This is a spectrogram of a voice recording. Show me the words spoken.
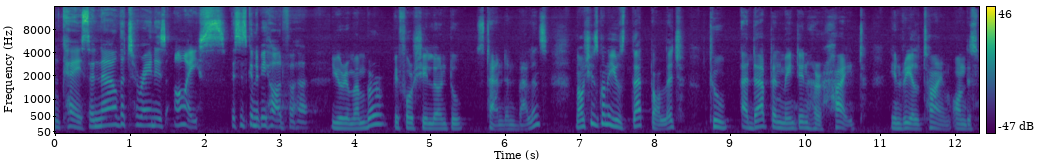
Okay, so now the terrain is ice. This is going to be hard for her. You remember before she learned to stand and balance? Now she's going to use that knowledge to adapt and maintain her height in real time on this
